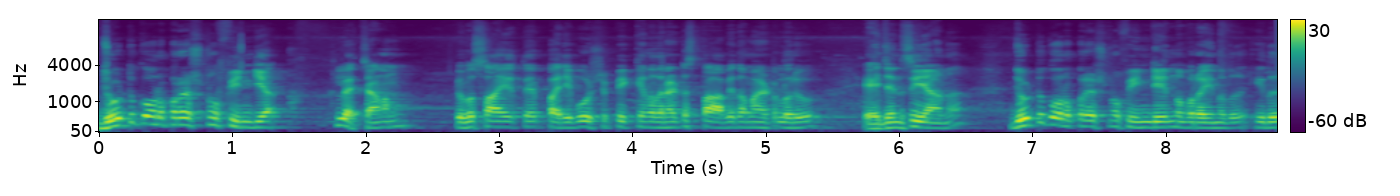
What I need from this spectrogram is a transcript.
ജോട്ട് കോർപ്പറേഷൻ ഓഫ് ഇന്ത്യ അല്ലേ? ചണം വ്യവസായത്തെ പരിപോഷിപ്പിക്കുന്നതിനായിട്ട് സ്ഥാപിതമായിട്ടുള്ളൊരു ഏജൻസിയാണ് ജൂട്ട് കോർപ്പറേഷൻ ഓഫ് ഇന്ത്യ എന്ന് പറയുന്നത് ഇത്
